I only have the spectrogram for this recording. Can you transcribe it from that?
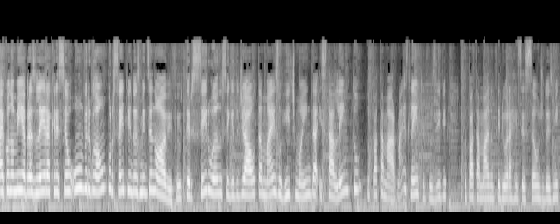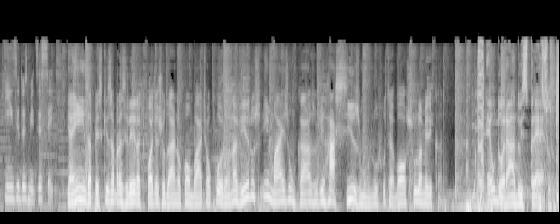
A economia brasileira cresceu 1,1% em 2019. Foi o terceiro ano seguido de alta, mas o ritmo ainda está lento do patamar, mais lento, inclusive, do patamar anterior à recessão de 2015 e 2016. E ainda a pesquisa brasileira que pode ajudar no combate ao coronavírus e mais um caso de racismo no futebol sul-americano. Eldorado Expresso.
